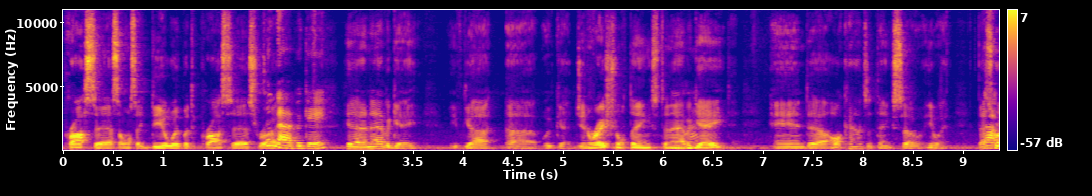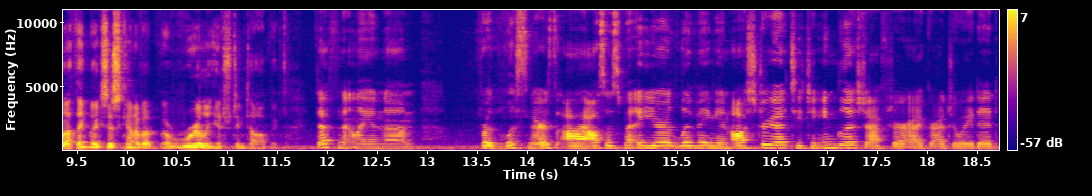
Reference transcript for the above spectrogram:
process. I won't say deal with, but to process, right? To navigate. yeah, to navigate. You've got uh, we've got generational things to navigate, and uh, all kinds of things. So anyway, that's what I think makes this kind of a, a really interesting topic. Definitely. And um, for the listeners, I also spent a year living in Austria teaching English after I graduated.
